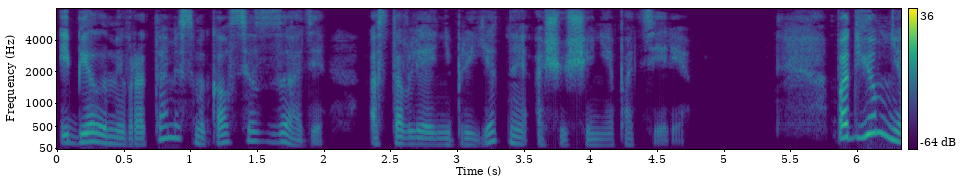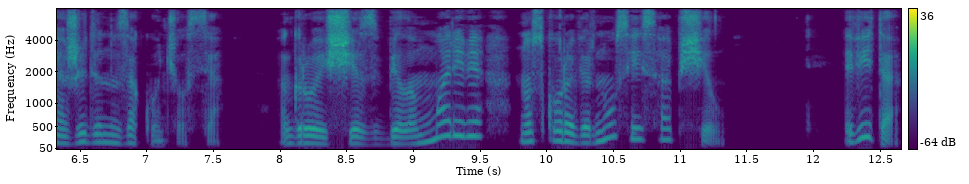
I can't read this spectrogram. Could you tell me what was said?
и белыми вратами смыкался сзади, оставляя неприятное ощущение потери. Подъем неожиданно закончился. Грой исчез в белом мареве, но скоро вернулся и сообщил. «Вита,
